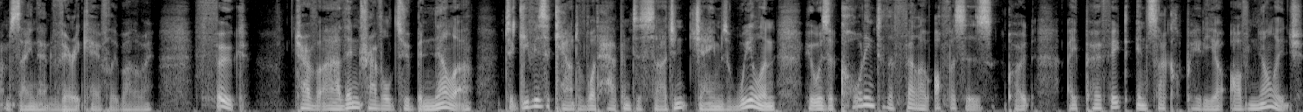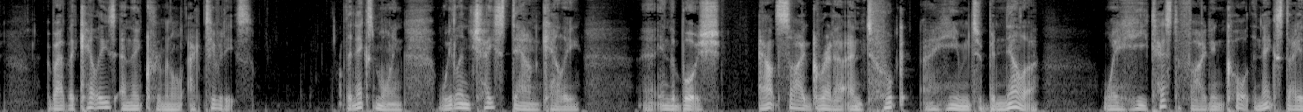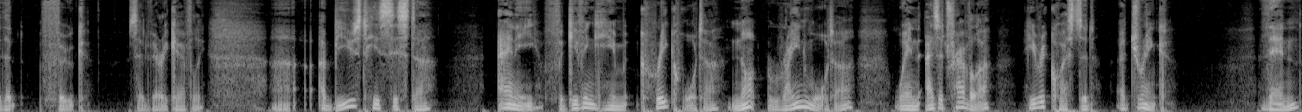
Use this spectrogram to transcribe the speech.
I'm saying that very carefully, by the way, Fook travel, uh, then travelled to Benalla to give his account of what happened to Sergeant James Whelan, who was, according to the fellow officers, quote, a perfect encyclopedia of knowledge about the Kellys and their criminal activities. The next morning, Whelan chased down Kelly uh, in the bush outside Greta and took uh, him to Benalla, where he testified in court the next day that Fook, said very carefully, uh, abused his sister Annie for giving him creek water, not rainwater, when, as a traveller, he requested a drink. Then,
